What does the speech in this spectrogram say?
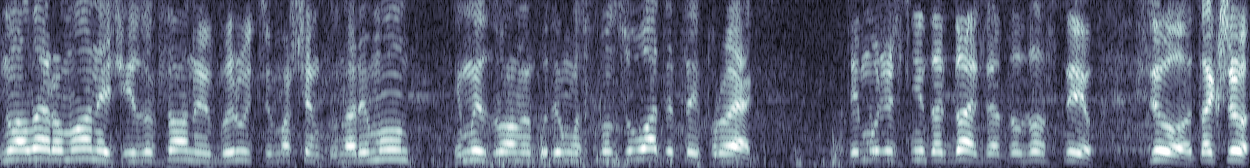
Ну але Романич із Оксаною беруть цю машинку на ремонт, і ми з вами будемо спонсувати цей проект. Ти можеш снідати далі, а то застив. Все, так що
